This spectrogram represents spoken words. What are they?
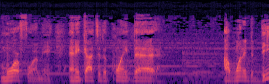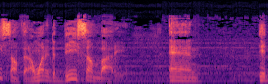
more for me, and it got to the point that I wanted to be something. I wanted to be somebody, and it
